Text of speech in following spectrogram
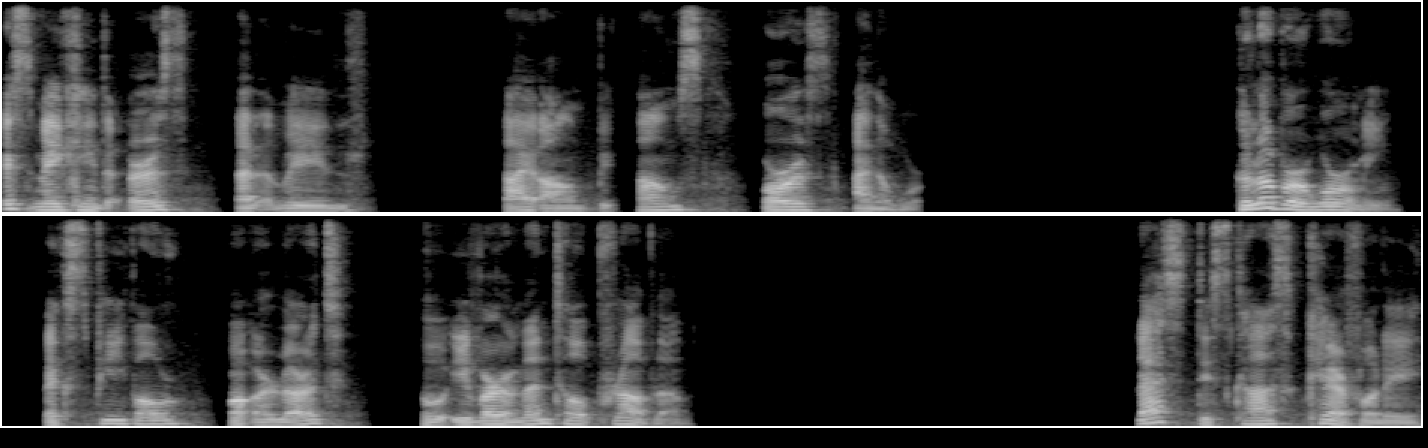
It's making the earth that we lie on becomes worse and worse. Global warming makes people more alert to environmental problems. Let's discuss carefully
